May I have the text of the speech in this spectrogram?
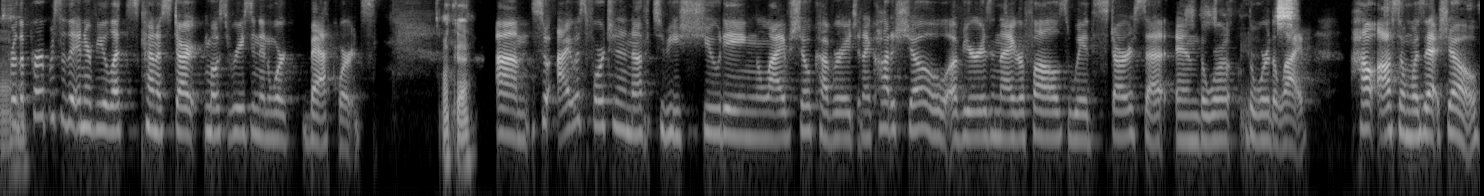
uh, for the uh-huh. purpose of the interview, let's kind of start most recent and work backwards. Okay. Um, so I was fortunate enough to be shooting live show coverage, and I caught a show of yours in Niagara Falls with Starset and the Word the Word Alive. How awesome was that show?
